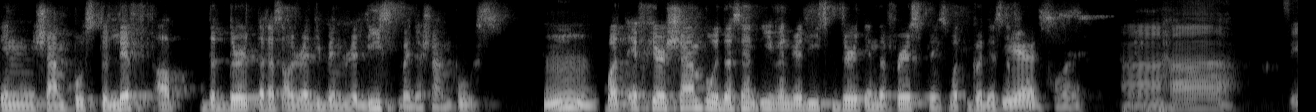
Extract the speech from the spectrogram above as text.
in shampoos to lift up the dirt that has already been released by the shampoos. Mm, But if your shampoo doesn't even release dirt in the first place, what good is the Yes. foam for? Aha. See,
